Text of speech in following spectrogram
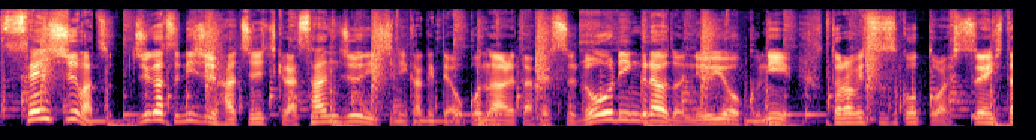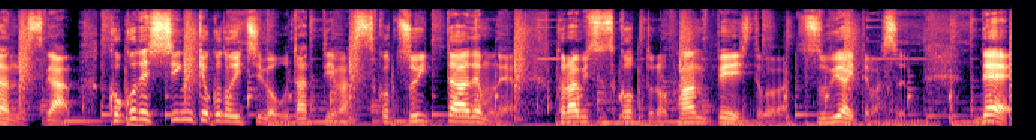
先週末、10月28日から30日にかけて行われたフェス、ローリングラウドニューヨークにトラビス・スコットは出演したんですが、ここで新曲の一部を歌っています。これツイッターでもね、トラビス・スコットのファンページとかがつぶやいてます。で、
